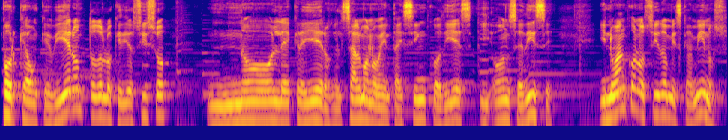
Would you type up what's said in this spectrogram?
porque aunque vieron todo lo que Dios hizo, no le creyeron. El Salmo 95, 10 y 11 dice, y no han conocido mis caminos,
